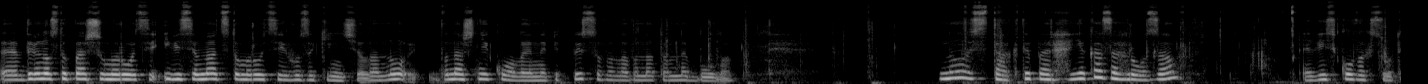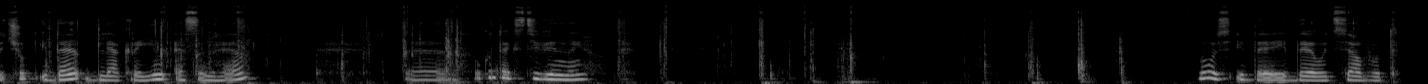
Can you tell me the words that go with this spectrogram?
в 91-му році і в 18-му році його закінчила. Ну, вона ж ніколи не підписувала, вона там не була. Ну, ось так. Тепер, яка загроза військових сутичок іде для країн СНГ е, у контексті війни? Ну, ось іде, іде оця от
